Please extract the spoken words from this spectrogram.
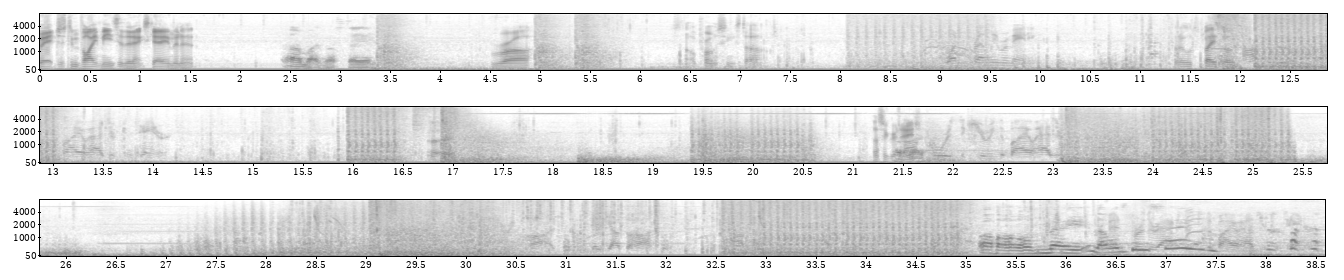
Quit, just invite me to the next game, innit? I might as well stay in. Raw. It's not a promising start. One friendly remaining. Put it all to play for. Biohazard container. Uh oh. That's a grenade. Four is securing the biohazard. Oh, mate, that was Prevent further access to the insane.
